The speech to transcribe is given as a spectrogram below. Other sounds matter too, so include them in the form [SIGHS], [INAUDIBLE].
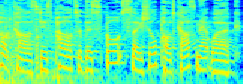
podcast is part of the Sports Social Podcast Network.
